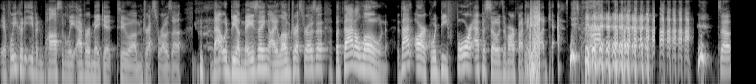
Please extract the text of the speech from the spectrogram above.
if we could even possibly ever make it to um Dressrosa, that would be amazing. I love Dressrosa, but that alone, that arc would be four episodes of our fucking podcast. so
